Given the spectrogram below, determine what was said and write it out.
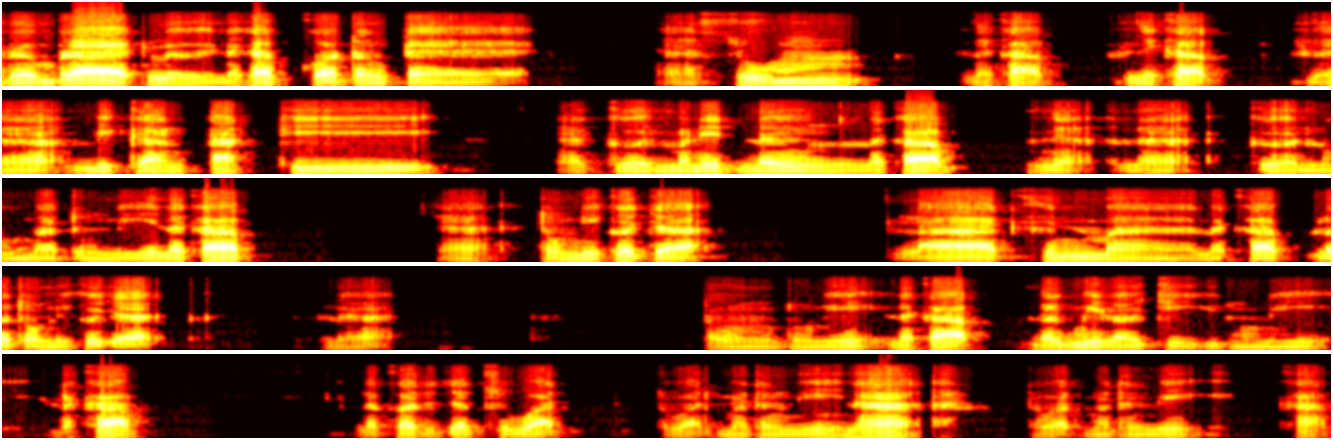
เริ่มแรกเลยนะครับ ก็ตั้งแต่ ซุ้มนะครับนี่ครับนะฮะมีการตัดที่อ่าเกินมานิดนึงนะครับเนี่ยนะฮะเกินลงมาตรงนี้นะครับนะฮะตรงนี้ก็จะลาดขึ้นมานะครับ แล้วตรงนี้ก็จะนะฮะตรงตรงนี้นะครับแล้วมีรอยจีอยู่ตรงนี้นะครับ แล้วก็จะสวัสดสวัสดมาทางนี้นะฮะสวัสดมาทางนี้ครับ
